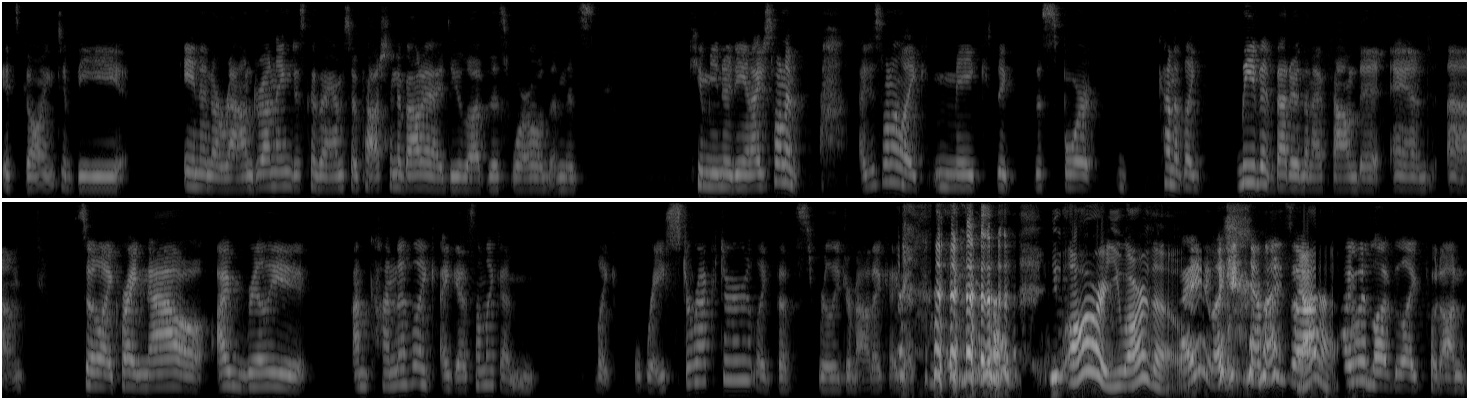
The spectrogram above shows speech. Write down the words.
it's going to be in and around running just because I am so passionate about it. I do love this world and this community and I just want to I just want to like make the the sport kind of like leave it better than I found it. And um, so like right now, I'm really I'm kind of like I guess I'm like a like race director. Like that's really dramatic. I guess you are. You are though. Right? Like am I? So yeah. I, I would love to like put on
